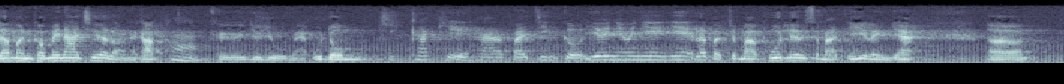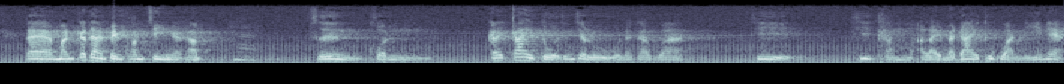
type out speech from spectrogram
แล้วมันก็ไม่น่าเชื่อหรอกนะครับ ค่ะ คืออยู่ๆแหมอุดมคิกคักเคฮาไปจิงโกะเยอะๆเงี้ยๆแล้วแบบจะมาพูดเรื่องสมาธิอะไรอย่างเงี้ยเอ่อแต่มันก็ดันเป็นความจริงอะครับ ค่ะ ซึ่งคนใกล้ ๆ ตัวถึงจะรู้นะครับว่าที่ที่ทำอะไรมาได้ทุกวันนี้เนี่ย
